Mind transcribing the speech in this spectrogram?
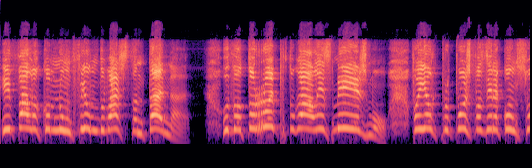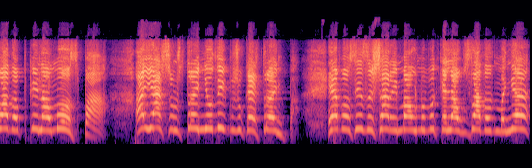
e fala como num filme do Baixo Santana. O doutor Rui Portugal, esse mesmo. Foi ele que propôs fazer a consoada ao pequeno almoço, pá. Ai, acham estranho, eu digo-vos o que é estranho, pá. É vocês acharem mal uma bacalhau usada de manhã,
